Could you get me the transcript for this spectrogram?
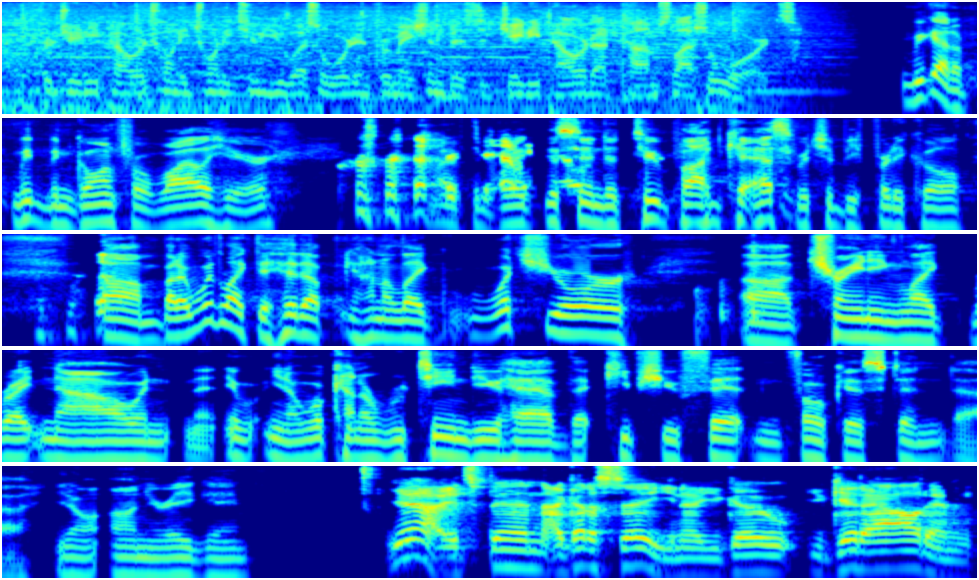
For JD Power 2022 U.S. award information, visit jdpower.com/awards. we got to, we've been going for a while here. I have to break this into two podcasts, which would be pretty cool. Um, but I would like to hit up kind of like what's your uh, training like right now, and you know what kind of routine do you have that keeps you fit and focused and uh, you know on your A game? Yeah, it's been. I got to say, you know, you go, you get out, and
